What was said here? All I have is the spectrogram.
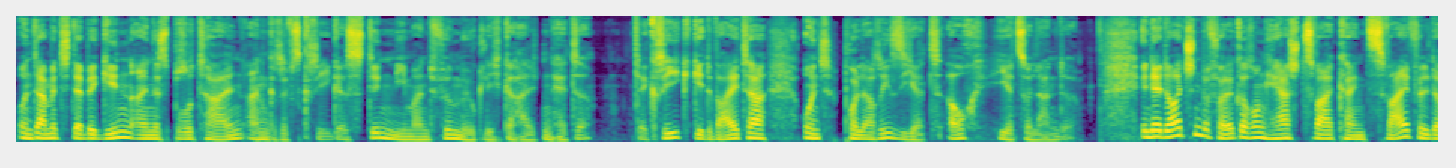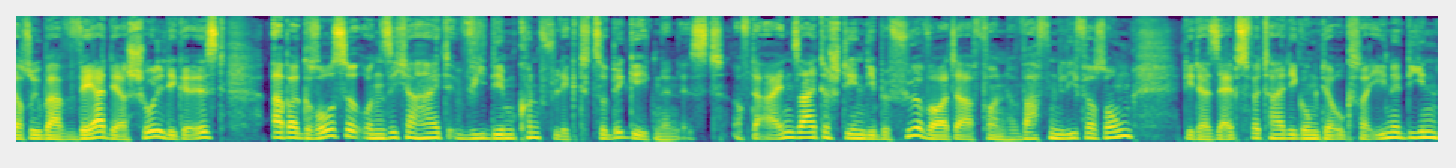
und damit der Beginn eines brutalen Angriffskrieges, den niemand für möglich gehalten hätte. Der Krieg geht weiter und polarisiert, auch hierzulande. In der deutschen Bevölkerung herrscht zwar kein Zweifel darüber, wer der Schuldige ist, aber große Unsicherheit, wie dem Konflikt zu begegnen ist. Auf der einen Seite stehen die Befürworter von Waffenlieferungen, die der Selbstverteidigung der Ukraine dienen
